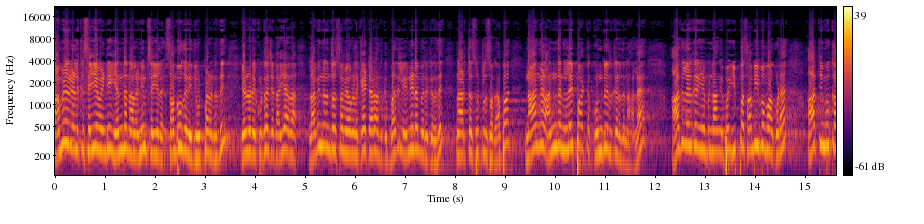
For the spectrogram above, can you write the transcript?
தமிழர்களுக்கு செய்ய வேண்டிய எந்த நலனையும் செய்யல. சமூக நீதி உட்படுறது. என்னுடைய குற்றச்சாட்டு ஐயா ரவீந்திரன் துரைசாமி அவர்களை கேட்டாரு. அதுக்கு பதில் என்னிடம் இருக்கிறது. நான் அடுத்த சுற்றுல சொல்றேன். அப்ப நாங்கள் அந்த நிலைப்பாட்டை கொண்டு இருக்கிறதுனால அதுல இருக்கிற இப்ப நாங்க இப்ப இப்ப சமீபமா கூட அதிமுக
